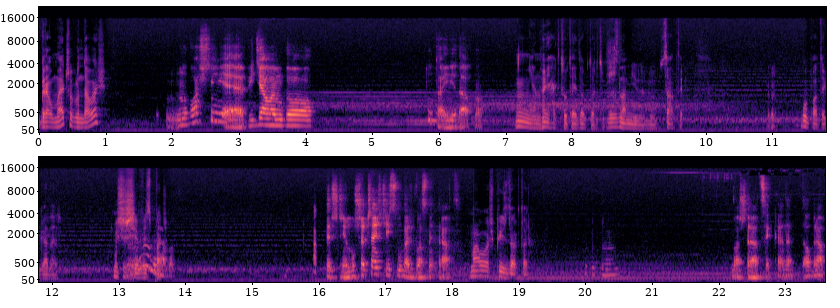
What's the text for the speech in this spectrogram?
Grał mecz, oglądałeś? No właśnie nie. Widziałem go tutaj niedawno. Nie, no jak tutaj, doktor? To przecież z nami był. Co ty? Głupoty gadasz. Musisz się No, wyspać. brawo. Faktycznie, muszę częściej słuchać własnych rad. Mało śpisz, doktor. Masz rację, Kenneth. Dobra.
